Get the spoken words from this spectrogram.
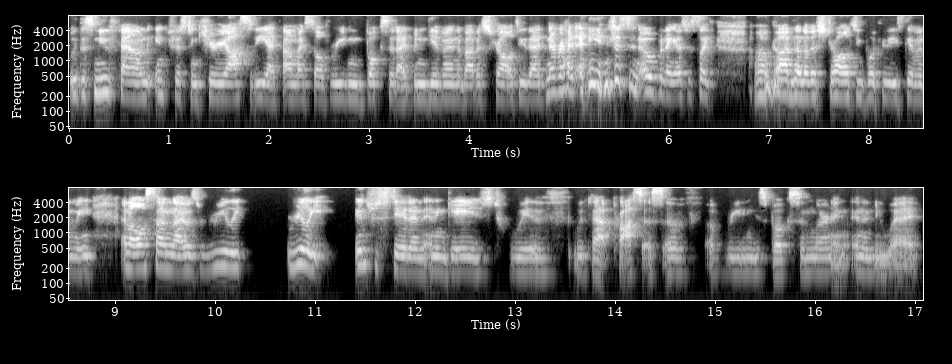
with this newfound interest and curiosity. I found myself reading books that I'd been given about astrology that I'd never had any interest in opening. I was just like, oh God, another astrology book that he's given me. And all of a sudden I was really really interested and, and engaged with with that process of of reading these books and learning in a new way.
